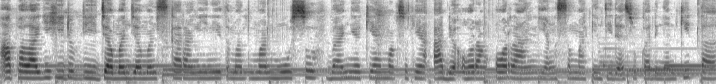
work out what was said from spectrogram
apalagi hidup di zaman-zaman sekarang ini teman-teman musuh banyak ya. Maksudnya ada orang-orang yang semakin tidak suka dengan kita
